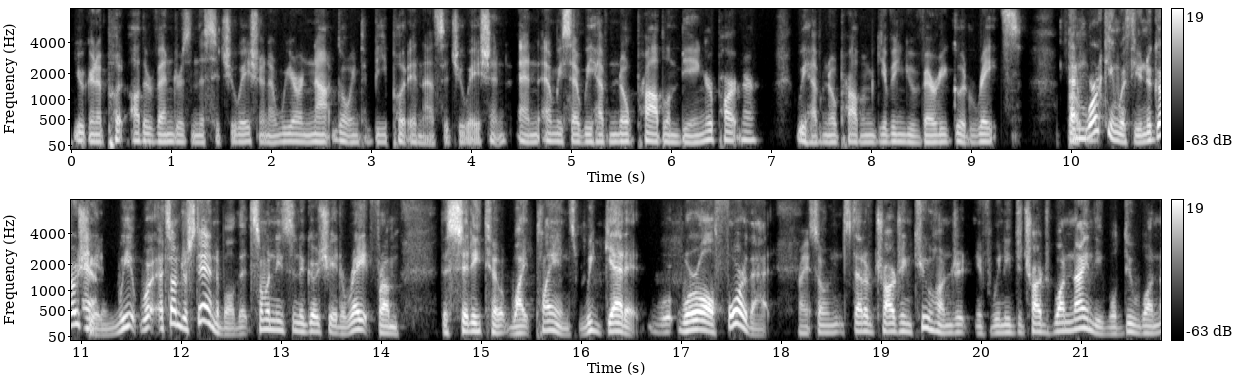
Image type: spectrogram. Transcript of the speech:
you're going to put other vendors in this situation, and we are not going to be put in that situation. And and we said we have no problem being your partner. We have no problem giving you very good rates. and working with you, negotiating. We we're, it's understandable that someone needs to negotiate a rate from the city to White Plains. We get it. We're, we're all for that. Right. So instead of charging 200, if we need to charge 190, we'll do one.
